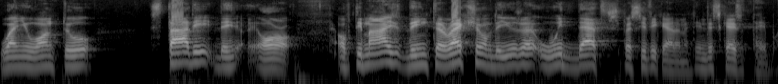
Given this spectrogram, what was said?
When you want to study the, or optimize the interaction of the user with that specific element in this case a table.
